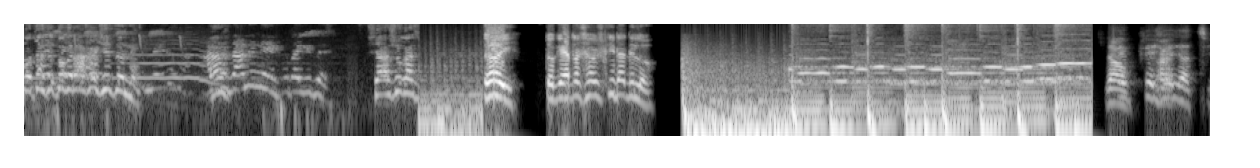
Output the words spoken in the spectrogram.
কোথায় তোকে সেই জন্য সে আসুক এই তোকে এত সাহস কিটা দিল? যাও ফ্রেশ হয়ে। যাচ্ছি।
